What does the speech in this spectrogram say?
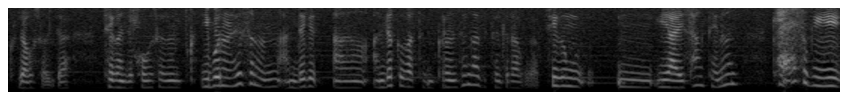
그러고서 이제 제가 이제 거기서는 입원을 해서는 안 되겠 아, 안될 것 같은 그런 생각이 들더라고요. 지금 음, 이 아이 상태는 계속 이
